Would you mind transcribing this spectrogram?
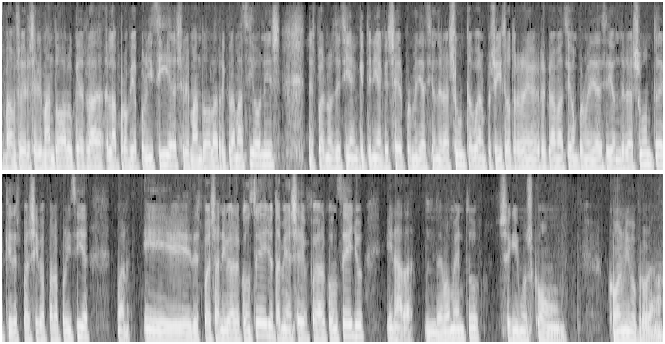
vamos a ver, se le mandó a lo que es la, la propia policía, se le mandó las reclamaciones, después nos decían que tenía que ser por mediación de la Junta, bueno, pues se hizo otra re- reclamación por mediación de la Junta, que después iba para la policía, bueno, y después a nivel del Concello también se fue al Concello y nada, de momento seguimos con, con el mismo problema.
